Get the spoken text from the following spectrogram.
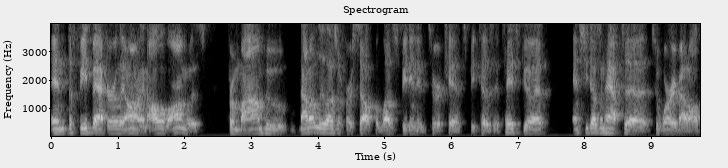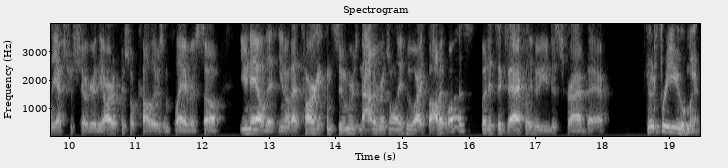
And the feedback early on and all along was, from mom who not only loves it for herself but loves feeding it to her kids because it tastes good and she doesn't have to to worry about all the extra sugar, the artificial colors and flavors. So you nailed it. You know that target consumer is not originally who I thought it was, but it's exactly who you described there. Good for you, man.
